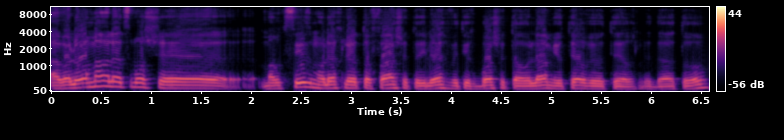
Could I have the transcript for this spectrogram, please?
אבל הוא אמר לעצמו שמרקסיזם הולך להיות תופעה שתלך ותכבוש את העולם יותר ויותר, לדעתו.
